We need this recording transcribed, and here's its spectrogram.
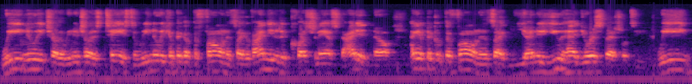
we knew each other, we knew each other's taste, and we knew we could pick up the phone. It's like if I needed a question answered, I didn't know, I could pick up the phone, and it's like I knew you had your specialty. We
